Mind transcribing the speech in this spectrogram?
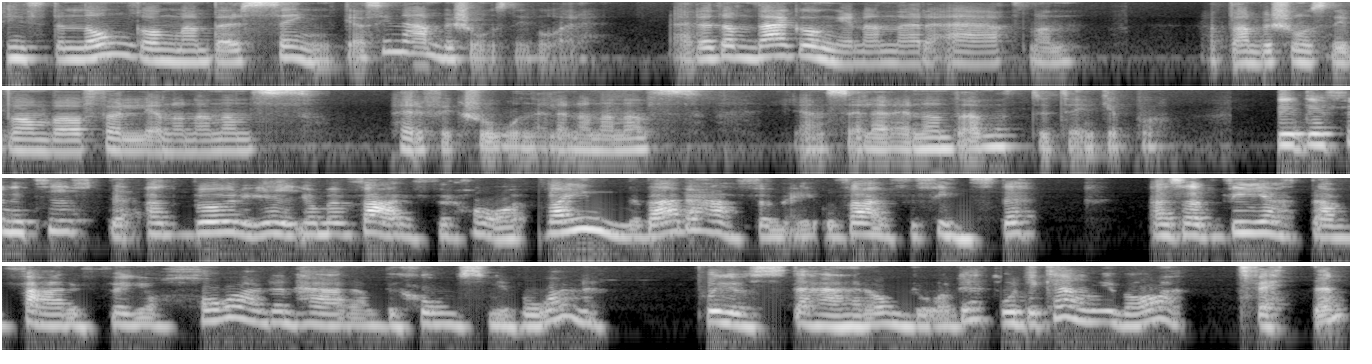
Finns det någon gång man bör sänka sina ambitionsnivåer? Är det de där gångerna när det är att man att ambitionsnivån var att följa någon annans perfektion eller någon annans gräns eller är det något annat du tänker på? Det är definitivt det, att börja i, ja men varför har, vad innebär det här för mig och varför finns det? Alltså att veta varför jag har den här ambitionsnivån på just det här området. Och det kan ju vara tvätten,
